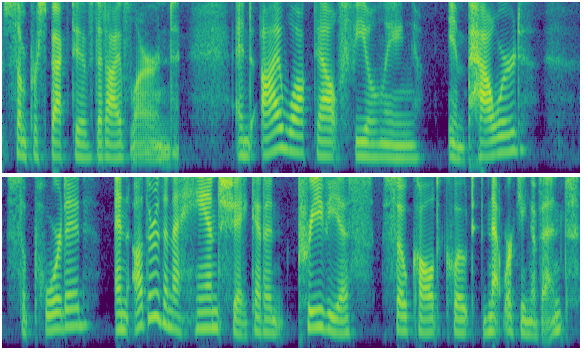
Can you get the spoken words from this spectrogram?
some perspective that I've learned. And I walked out feeling empowered, supported, and other than a handshake at a previous so called, quote, networking event,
